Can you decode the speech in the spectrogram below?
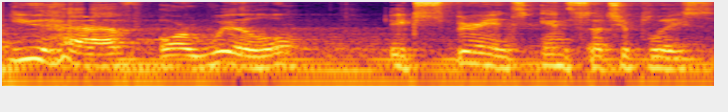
What you have or will experience in such a place,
